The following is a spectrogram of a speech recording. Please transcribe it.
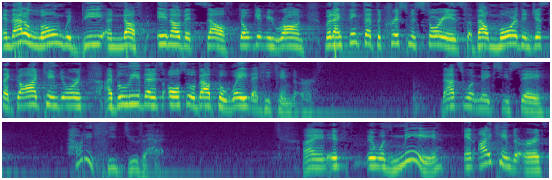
and that alone would be enough in of itself. Don't get me wrong. But I think that the Christmas story is about more than just that God came to earth. I believe that it's also about the way that he came to earth. That's what makes you say, how did he do that? I mean, if it was me, and I came to earth,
